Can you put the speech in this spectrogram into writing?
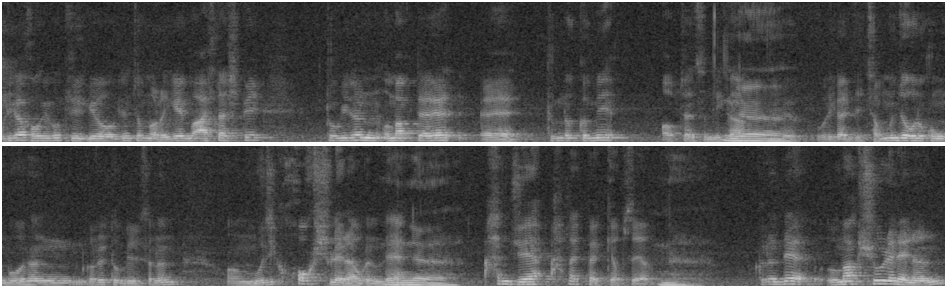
우리가 거기고 비교하기는 좀 멀은 게뭐 아시다시피 독일은 음악대에 에, 등록금이 없지 않습니까? 네. 그 우리가 이제 전문적으로 공부하는 거를 독일에서는 어, 무직 호크슐레라고 그러는데 네. 한 주에 하나밖에 없어요. 네. 그런데 음악 슐레는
